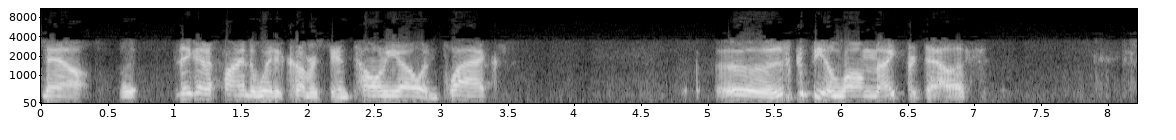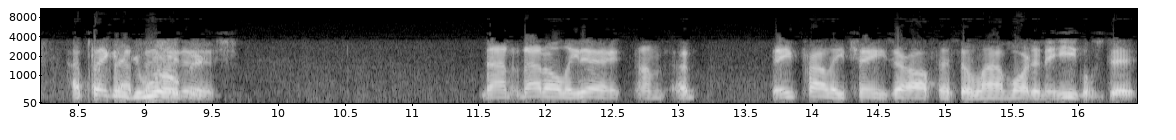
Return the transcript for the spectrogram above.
Now, they got to find a way to cover Santonio and Plax. Uh, this could be a long night for Dallas. I think, I it will it be. is. Not not only that, um, uh, they probably changed their offensive line more than the Eagles did.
